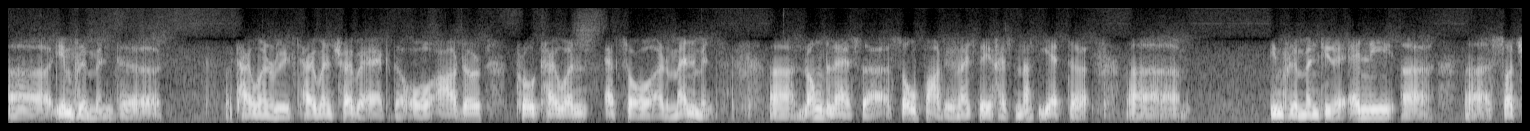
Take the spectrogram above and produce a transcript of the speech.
uh, implement Taiwan Taiwan Travel Act or other pro-Taiwan acts or amendments. Uh, nonetheless, uh, so far the United States has not yet uh, uh implemented any uh, uh, such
